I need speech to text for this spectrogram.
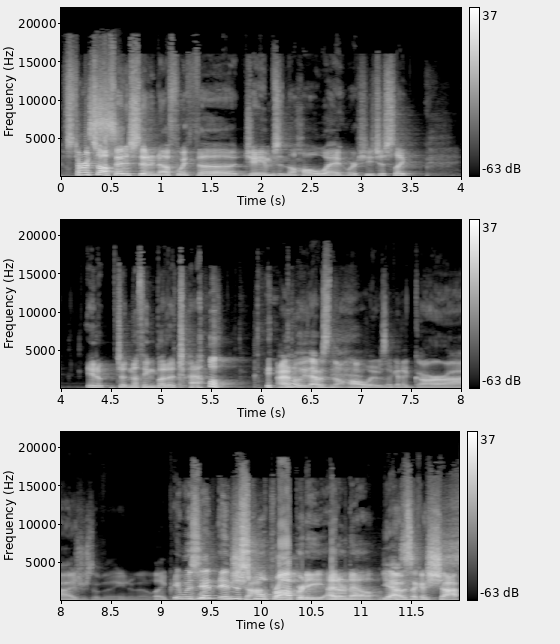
It starts off innocent enough with uh, James in the hallway where she's just like in a, nothing but a towel. I don't think that was in the hallway. It was like in a garage or something. You know, like It was in, in the shop. school property. I don't know. Yeah, it was like a shop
